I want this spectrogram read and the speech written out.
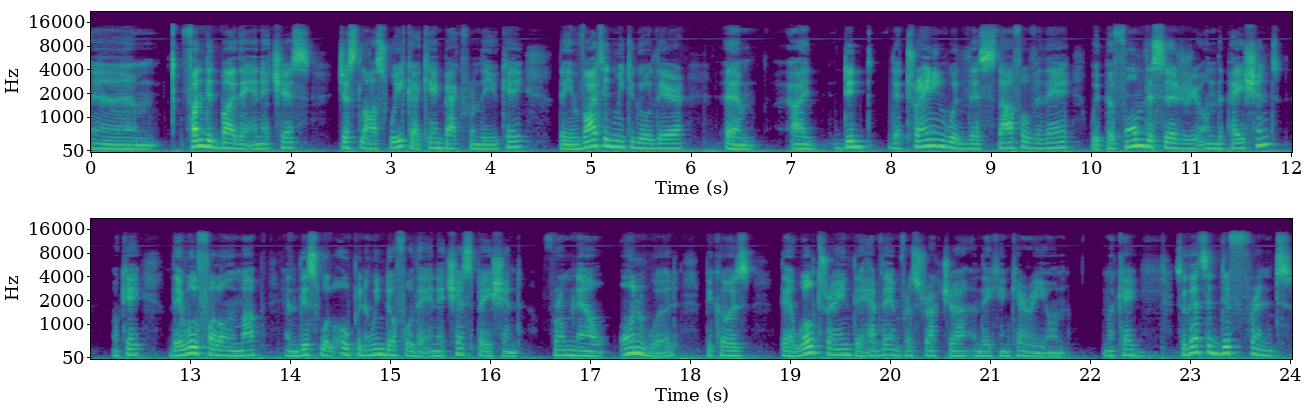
um, funded by the NHS just last week. I came back from the UK. They invited me to go there. Um, I did the training with the staff over there. We performed the surgery on the patient. Okay, they will follow them up, and this will open a window for the NHS patient from now onward because they're well trained, they have the infrastructure, and they can carry on. Okay, so that's a different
